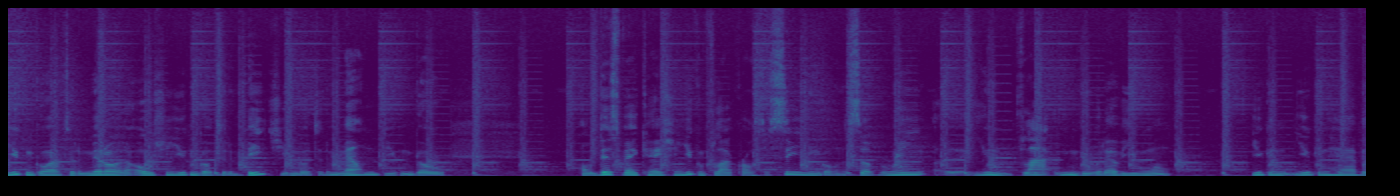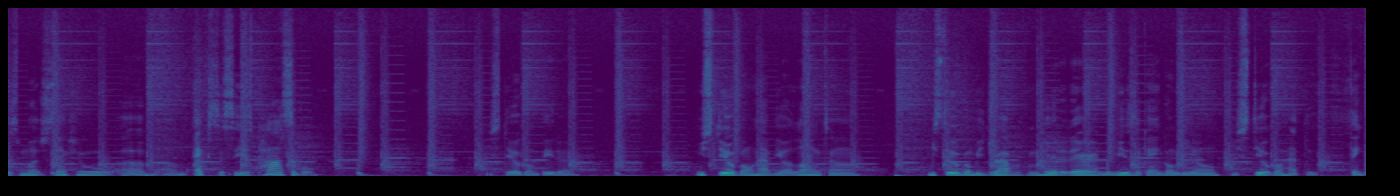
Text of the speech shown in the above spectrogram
You can go out to the middle of the ocean. You can go to the beach. You can go to the mountains. You can go on this vacation. You can fly across the sea. You can go in a submarine. Uh, you can fly. You can do whatever you want. You can you can have as much sexual uh, um, ecstasy as possible You're still gonna be there. You still gonna have your alone time. You still gonna be driving from here to there and the music ain't gonna be on. You still gonna have to think.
